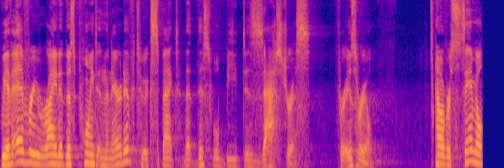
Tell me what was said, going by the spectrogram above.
We have every right at this point in the narrative to expect that this will be disastrous for Israel. However, Samuel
